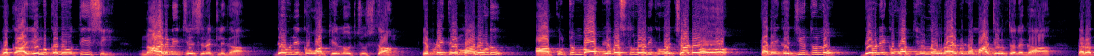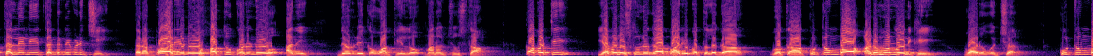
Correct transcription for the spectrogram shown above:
ఒక ఎముకను తీసి నారిని చేసినట్లుగా దేవుని యొక్క వాక్యంలో చూస్తాం. ఎప్పుడైతే మానవుడు ఆ కుటుంబ వ్యవస్థలోనికి వచ్చాడో తన యొక్క జీవితంలో దేవుని యొక్క వాక్యంలో వ్రాయబడిన మాట ఏమిటనగా తన తల్లిని తండ్రిని విడిచి తన భార్యను హత్తుకొనును అని దేవుని యొక్క వాక్యంలో మనం చూస్తాం. కాబట్టి యవనస్తులుగా భార్యభర్తలుగా ఒక కుటుంబ అనుభవంలోనికి వారు వచ్చారు. కుటుంబ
